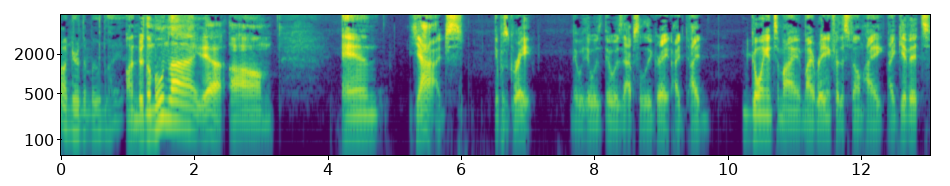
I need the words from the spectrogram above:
Under the moonlight. under the moonlight. Yeah. Um, and yeah, I just it was great. It was it was it was absolutely great. I I going into my my rating for this film, I I give it.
